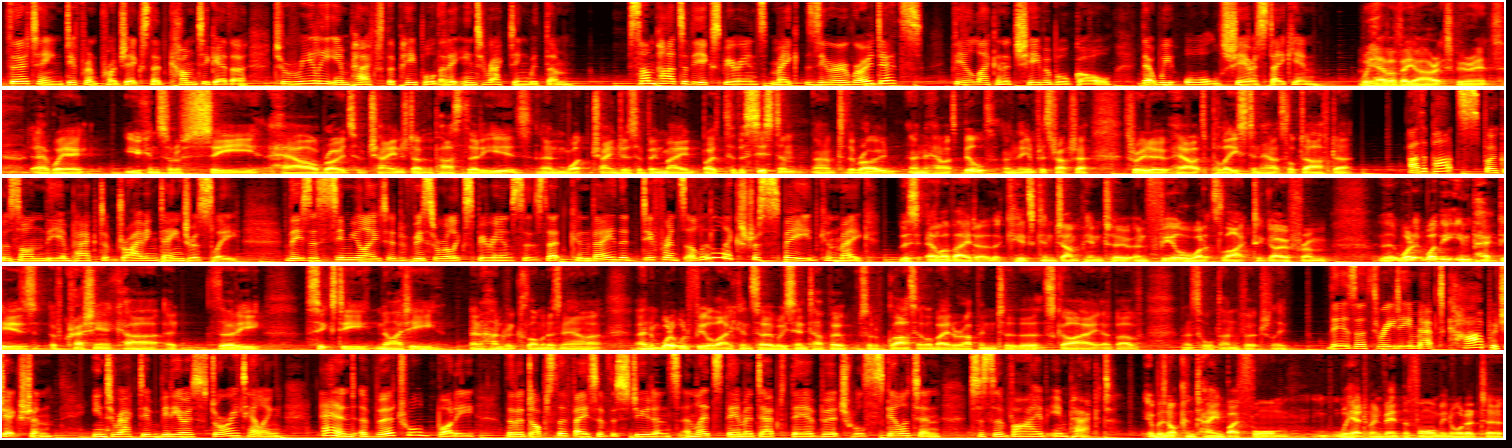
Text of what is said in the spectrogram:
13 different projects that come together to really impact the people that are interacting with them. Some parts of the experience make zero road deaths feel like an achievable goal that we all share a stake in. We have a VR experience uh, where you can sort of see how roads have changed over the past 30 years and what changes have been made both to the system, um, to the road, and how it's built and the infrastructure, through to how it's policed and how it's looked after. Other parts focus on the impact of driving dangerously. These are simulated, visceral experiences that convey the difference a little extra speed can make. This elevator that kids can jump into and feel what it's like to go from the, what, what the impact is of crashing a car at 30, 60, 90, and 100 kilometres an hour, and what it would feel like. And so we sent up a sort of glass elevator up into the sky above, and it's all done virtually. There's a 3D mapped car projection, interactive video storytelling, and a virtual body that adopts the face of the students and lets them adapt their virtual skeleton to survive impact. It was not contained by form. We had to invent the form in order to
